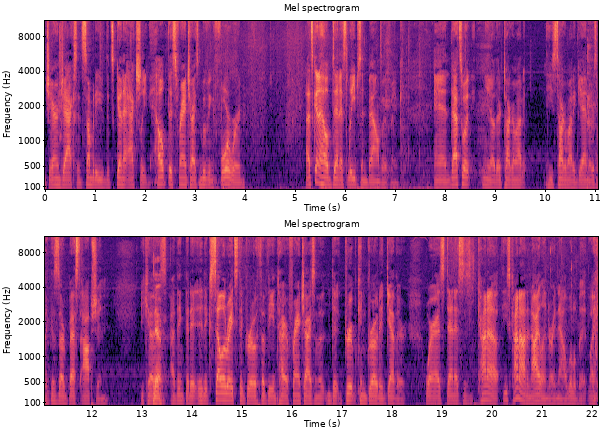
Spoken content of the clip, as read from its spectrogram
Jaren Jackson somebody that's going to actually help this franchise moving forward that's going to help Dennis leaps and bounds I think and that's what you know they're talking about he's talking about again it was like this is our best option because Yeah. I think that it, it accelerates the growth of the entire franchise and the, the group can grow together. Whereas Dennis is kind of he's kind of on an island right now a little bit, like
